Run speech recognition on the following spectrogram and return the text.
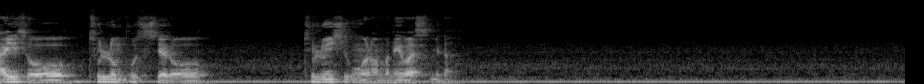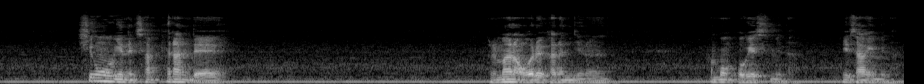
다이소 줄눈 보수제로 줄눈 시공을 한번 해봤습니다. 시공하기는 참 편한데 얼마나 오래 가는지는 한번 보겠습니다. 이상입니다.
